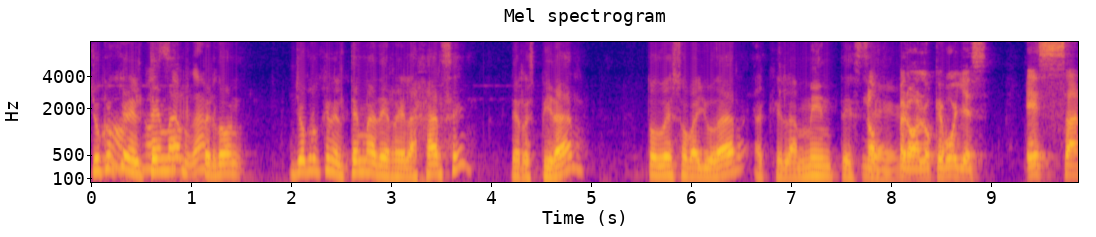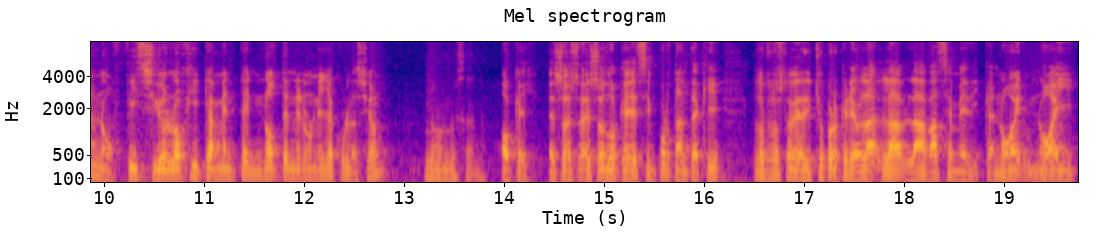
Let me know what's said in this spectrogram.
Yo creo No, que en el no tema, perdón, yo creo que en el tema de relajarse, de respirar, todo eso va a ayudar a que la mente se... No, pero a lo que voy es, ¿es sano fisiológicamente no tener una eyaculación? No, no es sano. Ok, eso es, eso es lo que es importante aquí, lo que usted había dicho, pero quería la, la- la base médica. No hay, no hay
